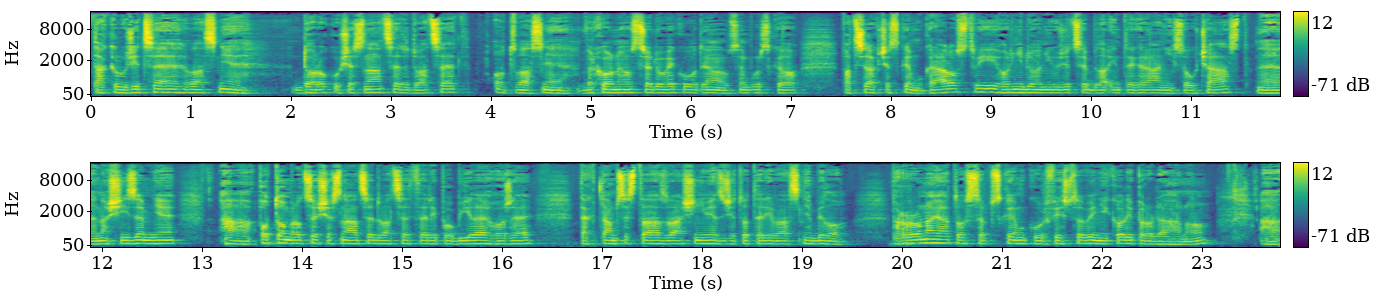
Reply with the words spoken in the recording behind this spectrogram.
tak Lužice vlastně do roku 1620 od vlastně vrcholného středověku, od Jana Lucemburského, patřila k Českému království. Horní dolní Lužice byla integrální součást eh, naší země a po tom roce 1620, tedy po Bílé hoře, tak tam se stala zvláštní věc, že to tedy vlastně bylo pronajato srbskému kurfiřtovi nikoli prodáno a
